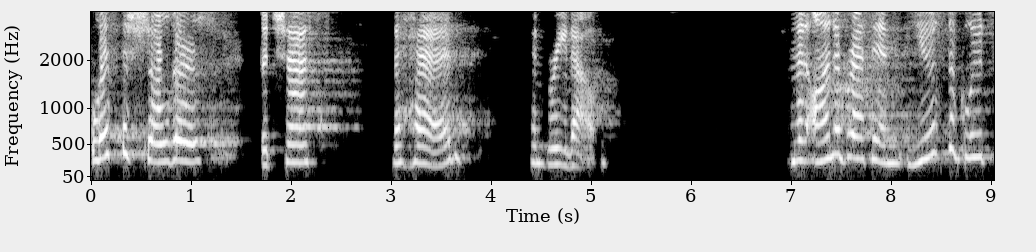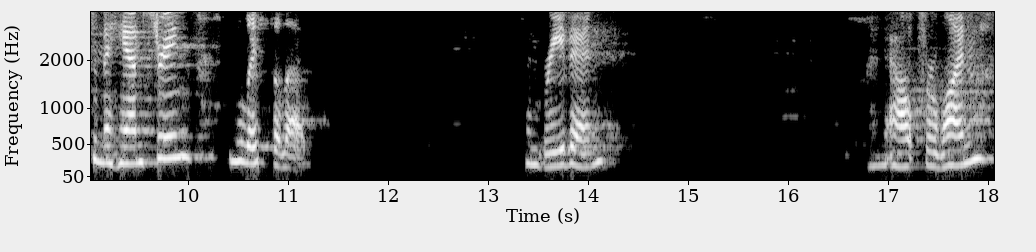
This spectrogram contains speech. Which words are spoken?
lift the shoulders, the chest, the head, and breathe out. And then on a breath in, use the glutes and the hamstrings, and lift the legs. And breathe in. And out for one.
